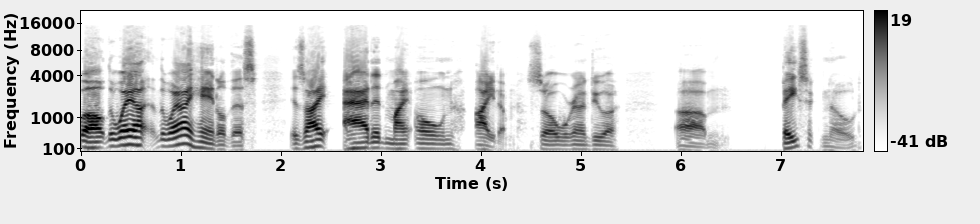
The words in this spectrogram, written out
Well, the way I, the way I handle this is I added my own item. So we're going to do a um, basic node,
